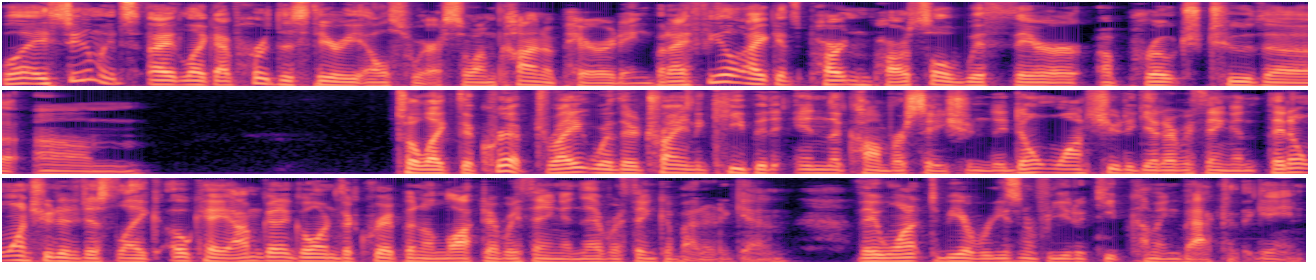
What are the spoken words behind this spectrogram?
Well, I assume it's I like I've heard this theory elsewhere, so I'm kind of parroting, but I feel like it's part and parcel with their approach to the um to like the crypt, right? Where they're trying to keep it in the conversation. They don't want you to get everything and they don't want you to just like, okay, I'm going to go into the crypt and unlock everything and never think about it again. They want it to be a reason for you to keep coming back to the game.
